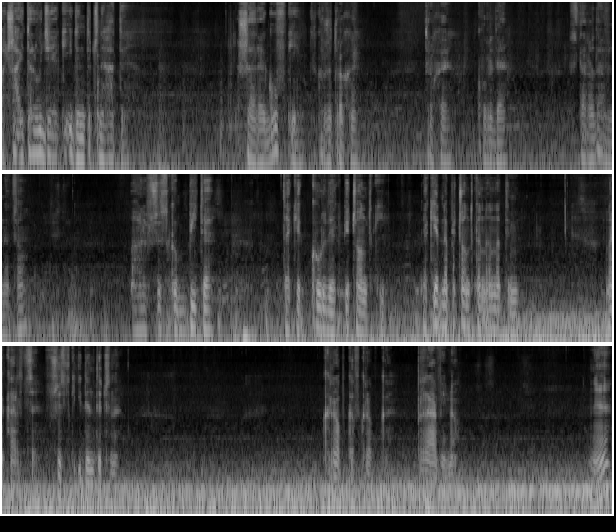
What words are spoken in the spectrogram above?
Patrzaj, te ludzie, jakie identyczne chaty. Szeregówki, tylko że trochę, trochę, kurde, starodawne, co? Ale wszystko bite, takie kurde, jak pieczątki. Jak jedna pieczątka na, na tym, na kartce. Wszystkie identyczne. Kropka w kropkę. Prawie, no. Nie?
